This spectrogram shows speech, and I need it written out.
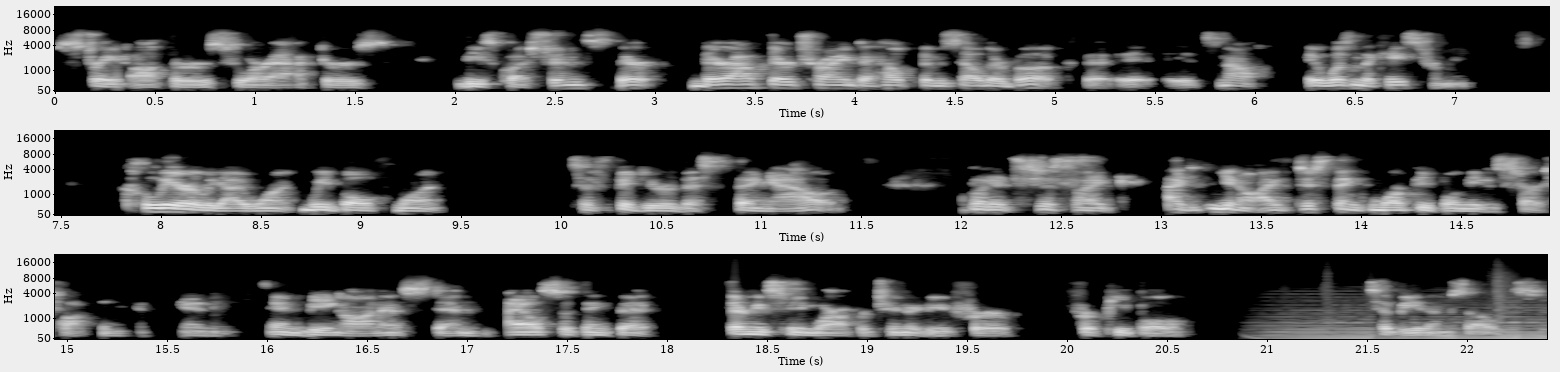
straight authors who are actors these questions. They're they're out there trying to help them sell their book. It, it's not it wasn't the case for me. Clearly I want we both want to figure this thing out but it's just like I, you know, I just think more people need to start talking and and being honest. And I also think that there needs to be more opportunity for for people to be themselves.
